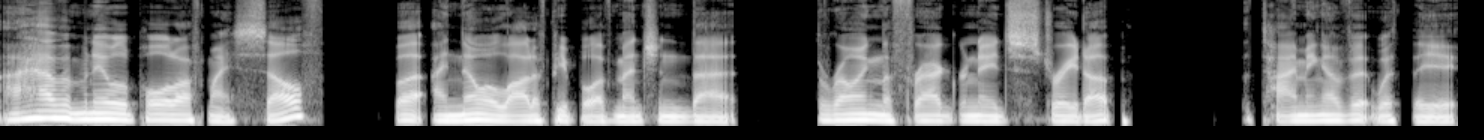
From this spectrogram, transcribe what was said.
I haven't been able to pull it off myself, but I know a lot of people have mentioned that throwing the frag grenade straight up, the timing of it with the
